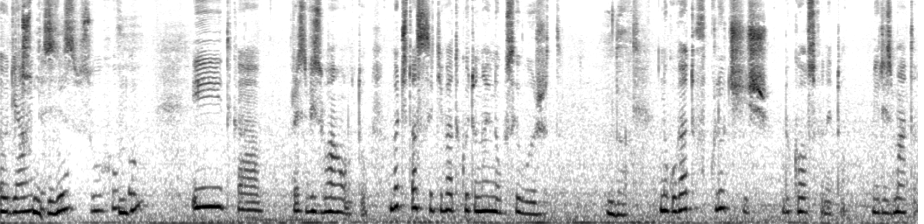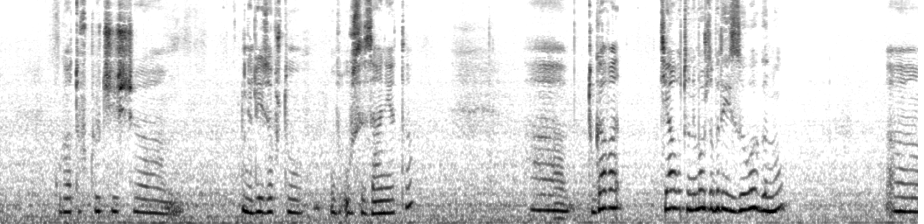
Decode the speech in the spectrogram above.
аудиалните си Слухово. слухово mm-hmm. и така през визуалното. Обаче това са сетивата, които най-много се лъжат. Да. Но когато включиш докосването, миризмата, когато включиш а, нали, изобщо усезанията, а, тогава тялото не може да бъде излъгано а,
